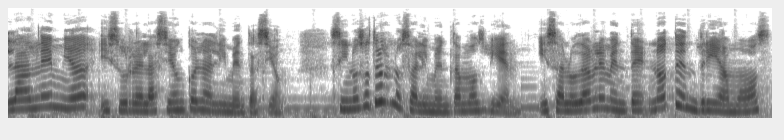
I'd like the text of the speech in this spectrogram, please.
La anemia y su relación con la alimentación. Si nosotros nos alimentamos bien y saludablemente, no tendríamos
